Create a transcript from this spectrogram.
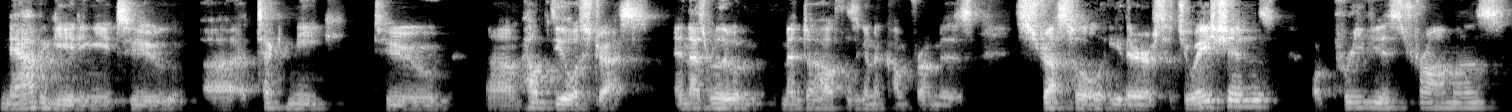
navigating you to uh, a technique to um, help deal with stress. And that's really what mental health is going to come from is stressful either situations or previous traumas.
